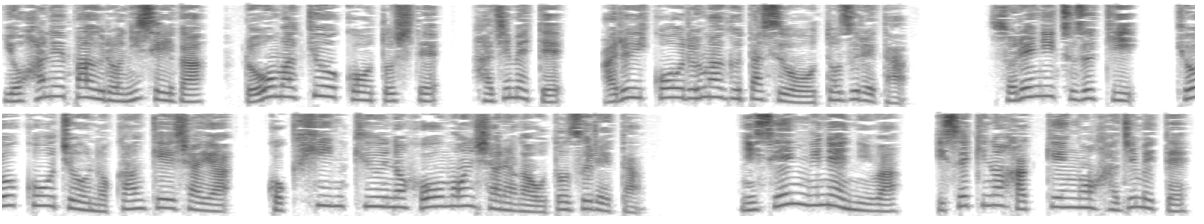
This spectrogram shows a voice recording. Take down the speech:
ヨハネ・パウロ2世がローマ教皇として初めてアルイコールマグタスを訪れた。それに続き、教皇庁の関係者や国賓級の訪問者らが訪れた。2002年には遺跡の発見を初めて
